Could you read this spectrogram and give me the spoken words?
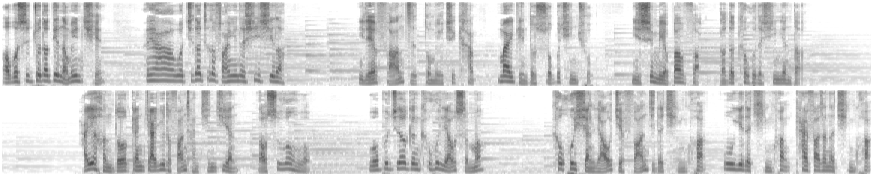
而不是坐到电脑面前。哎呀，我知道这套房源的信息了，你连房子都没有去看，卖点都说不清楚，你是没有办法得到客户的信任的。还有很多刚加入的房产经纪人老是问我，我不知道跟客户聊什么。客户想了解房子的情况、物业的情况、开发商的情况，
